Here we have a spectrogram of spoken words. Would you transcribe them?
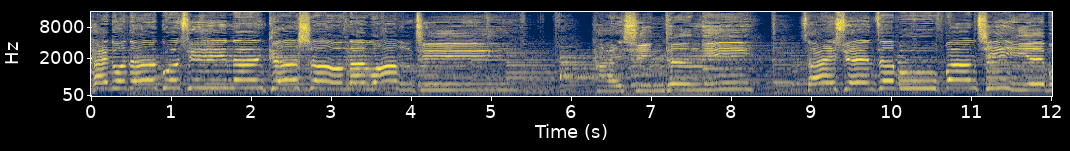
太多的过去难割舍，难忘记。太心疼你，才选择不放弃，也不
